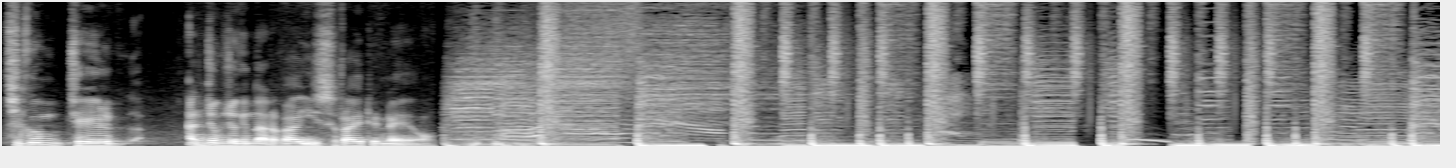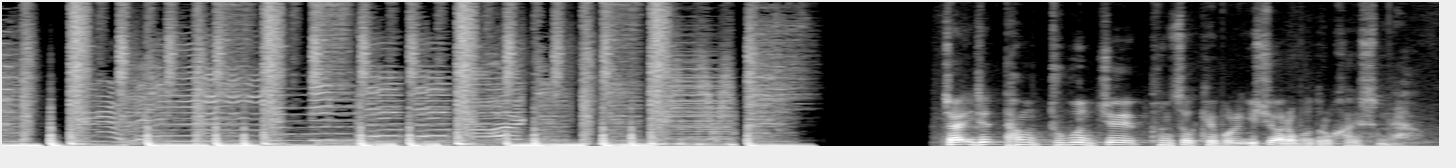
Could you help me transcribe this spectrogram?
지금 제일 안정적인 나라가 이스라엘이네요. 자 이제 다음 두 번째 분석해볼 이슈 알아보도록 하겠습니다.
